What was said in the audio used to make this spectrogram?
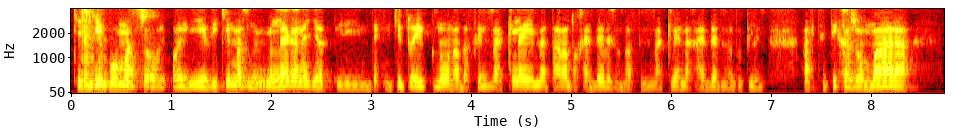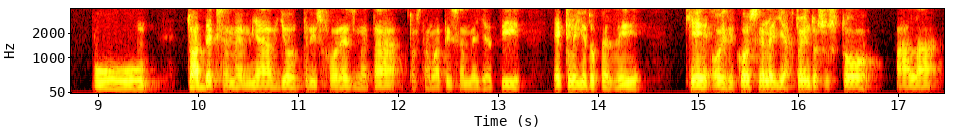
Και εκεί Μμμ. που μας, ο, ο, οι ειδικοί μας λέγανε για την τεχνική του ύπνου, να το αφήνεις να κλαίει, μετά να το χαϊδεύεις, να το αφήνεις να κλαίει, να χαϊδεύεις, να το κλείνεις. Αυτή τη χαζομάρα που το αντέξαμε μια, δύο, τρεις φορές μετά, το σταματήσαμε γιατί έκλαιγε το παιδί και ο ειδικός έλεγε αυτό είναι το σωστό, αλλά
